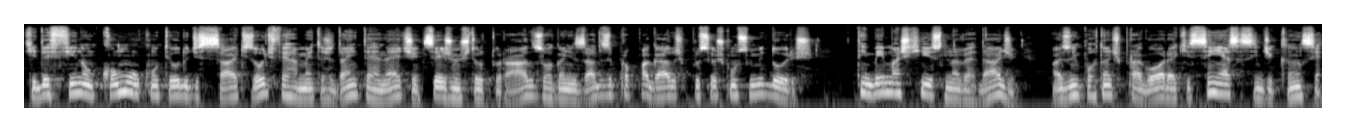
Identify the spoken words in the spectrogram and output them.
que definam como o conteúdo de sites ou de ferramentas da internet sejam estruturados, organizados e propagados para os seus consumidores. Tem bem mais que isso, na verdade, mas o importante para agora é que sem essa sindicância,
